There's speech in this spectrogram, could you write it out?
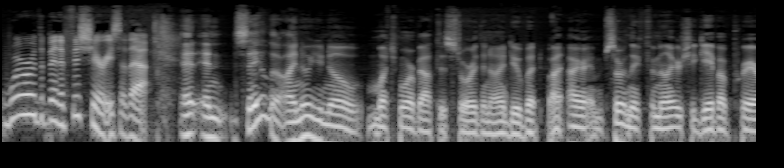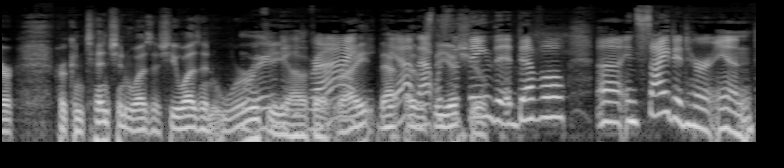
we're the beneficiaries of that. And, and Selah, I know you know much more about this story than I do, but I, I, am certainly familiar. She gave up prayer. Her contention was that she wasn't worthy, Worthy, of right. it, right? yeah, that was that the was the issue. thing the devil uh, incited her in.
